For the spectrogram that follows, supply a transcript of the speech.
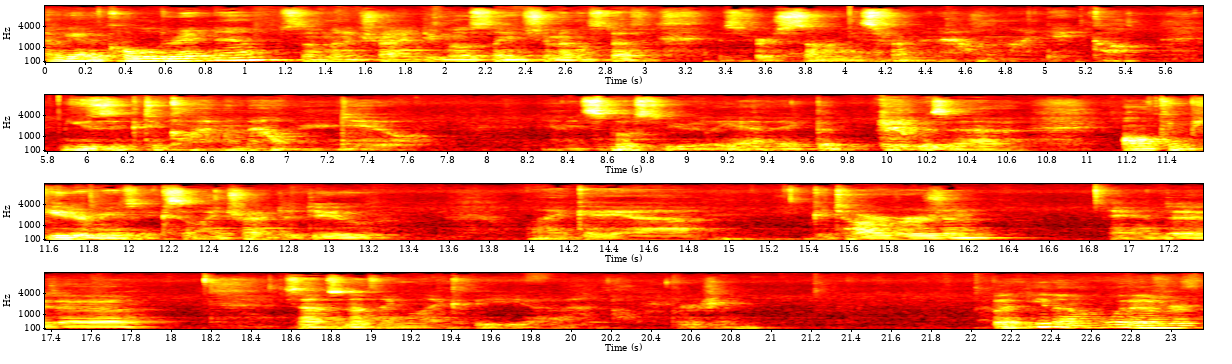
I've got a cold right now, so I'm going to try and do mostly instrumental stuff. This first song is from an album I did called Music to Climb a Mountain To. And it's supposed to be really epic, but it was uh, all computer music, so I tried to do like a. Guitar version, and it uh, sounds nothing like the uh, version. But you know, whatever.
